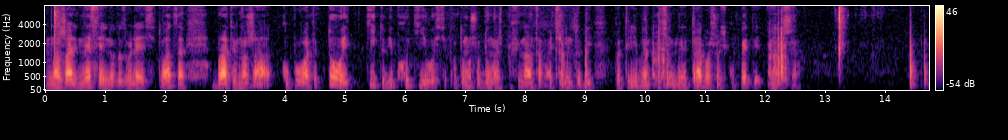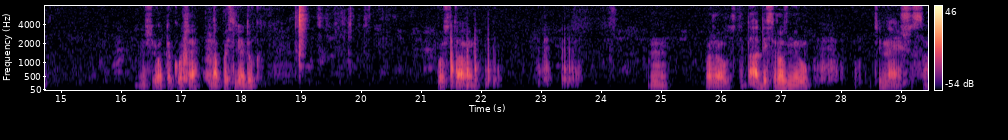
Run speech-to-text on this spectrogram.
на жаль, не сильно дозволяє ситуація брати ножа, купувати того, який тобі б хотілося. Тому що думаєш по фінансам, а чи він тобі потрібен, а чи не треба щось купити інше. Ось отако ще напослідок поставимо. Пожалуйста. Да, десь розміру тінейшеса.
